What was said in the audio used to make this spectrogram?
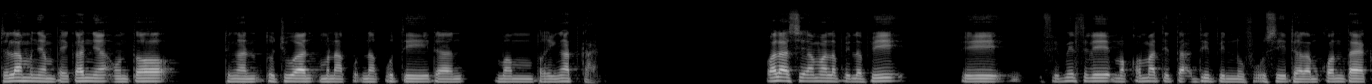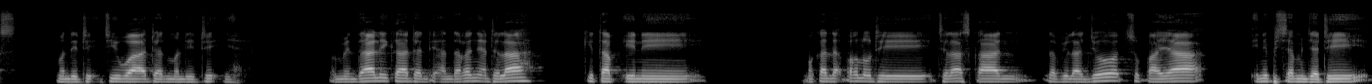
adalah menyampaikannya untuk dengan tujuan menakut-nakuti dan memperingatkan. Wala siyama lebih-lebih fi fi mithli maqamati ta'dibin nufusi dalam konteks mendidik jiwa dan mendidiknya. Memindalika dan di antaranya adalah kitab ini maka tidak perlu dijelaskan lebih lanjut supaya ini bisa menjadi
